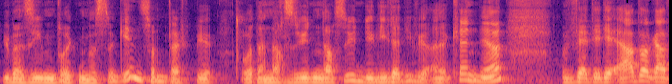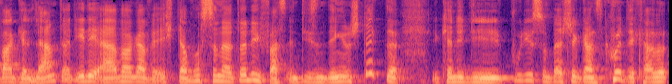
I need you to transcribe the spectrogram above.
Über sieben Brücken musste gehen zum Beispiel. Oder nach Süden, nach Süden, die Lieder, die wir alle kennen, ja. Und wer DDR-Bürger war, gelernter DDR-Bürger, wer ich, der wusste natürlich, was in diesen Dingen steckte. Ich kenne die Pudis zum Beispiel ganz gut. Ich habe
